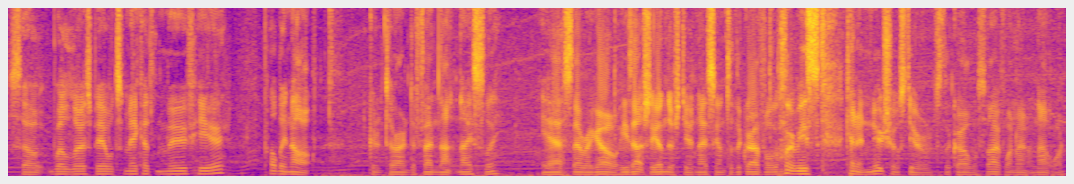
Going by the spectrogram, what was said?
so, will Lewis be able to make a move here? Probably not. Gonna try and defend that nicely. Yes, there we go. He's actually understeered nicely onto the gravel. Louis kind of neutral steered onto the gravel, so I've won out on that one.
